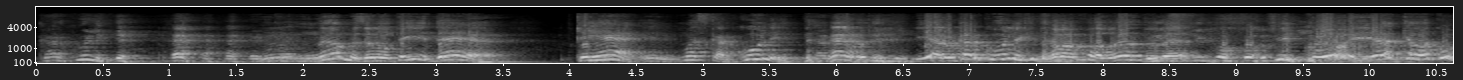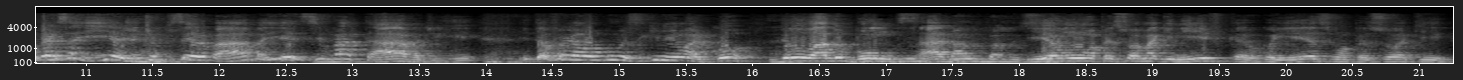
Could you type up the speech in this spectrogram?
Carcule. Hum, Não, mas eu não tenho ideia. Quem é? Ele, mas Carcule? E era o Carcule que estava falando, né? Ficou. Ficou, e aquela conversa ia, a gente observava e ele se matava de rir. Então foi algo assim que me marcou pelo lado bom, sabe? bom, sim. E é uma pessoa magnífica, eu conheço, uma pessoa que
